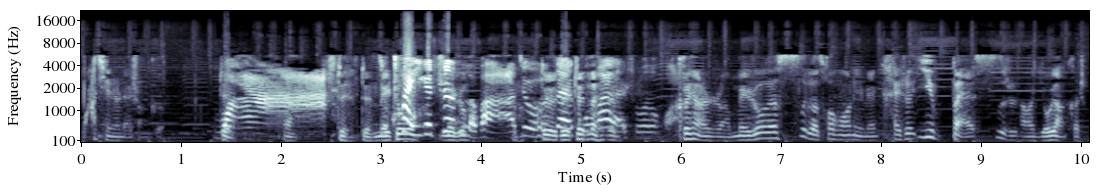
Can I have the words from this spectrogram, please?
八千人来上课。对哇，对对，每周快一个镇了吧？就对对在国外来说的话，可想而知啊，每周在四个操房里面开设一百四十堂有氧课程，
